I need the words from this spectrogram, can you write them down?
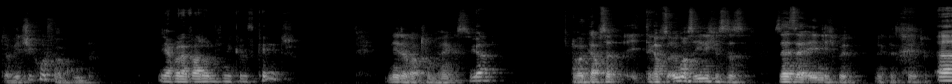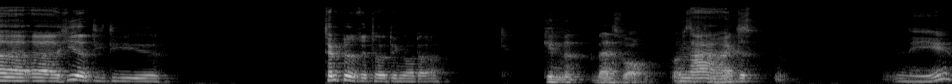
Da Vinci Code war gut. Ja, aber da war doch nicht Nicolas Cage. Nee, da war Tom Hanks. Ja. Aber gab's halt, da gab es irgendwas ähnliches, das sehr, sehr ähnlich mit Nicolas Cage. Äh, äh, hier, die, die Tempelritter-Dinger da. Gen Nein, das war auch. War das Tom Nein, Hanks? das. Nee,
